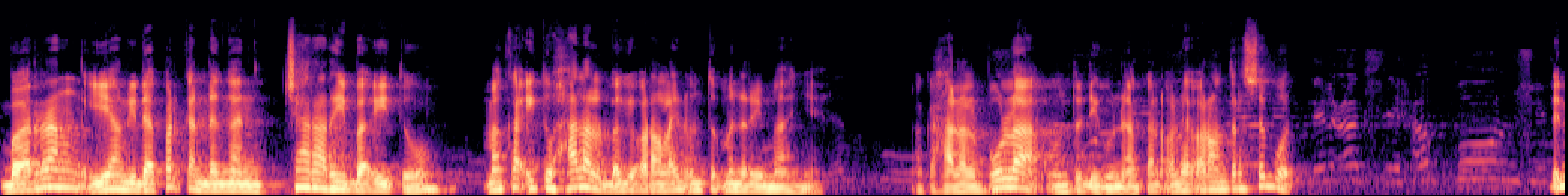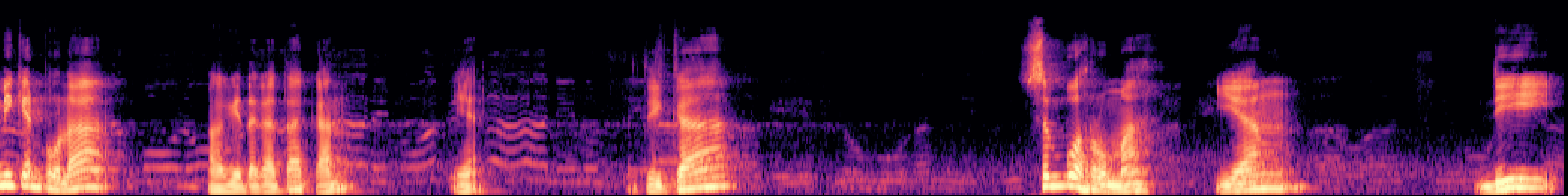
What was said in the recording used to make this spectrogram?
barang yang didapatkan dengan cara riba itu, maka itu halal bagi orang lain untuk menerimanya. Maka halal pula untuk digunakan oleh orang tersebut. Demikian pula maka kita katakan ya ketika sebuah rumah yang didapatkan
